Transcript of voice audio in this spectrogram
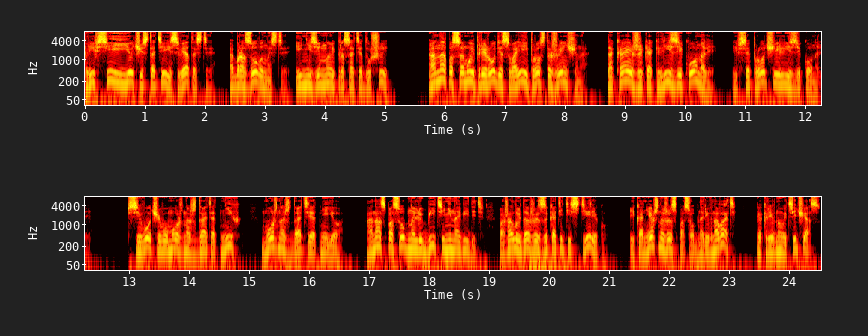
При всей ее чистоте и святости, образованности и неземной красоте души, она по самой природе своей просто женщина, такая же, как Лиззи Конноли и все прочие Лиззи Конноли. Всего, чего можно ждать от них, можно ждать и от нее. Она способна любить и ненавидеть, пожалуй, даже закатить истерику, и, конечно же, способна ревновать, как ревнует сейчас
